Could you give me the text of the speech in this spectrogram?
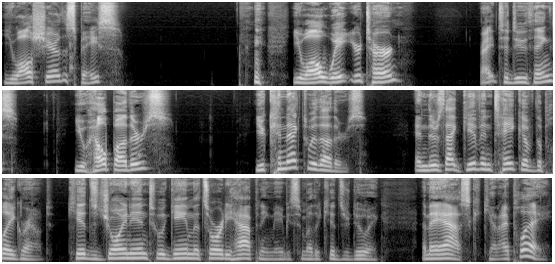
you all share the space. you all wait your turn, right, to do things. You help others. You connect with others. And there's that give and take of the playground. Kids join into a game that's already happening, maybe some other kids are doing, and they ask, Can I play?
